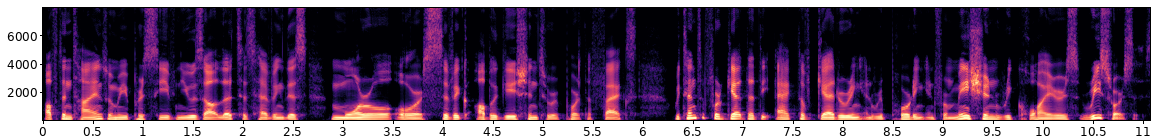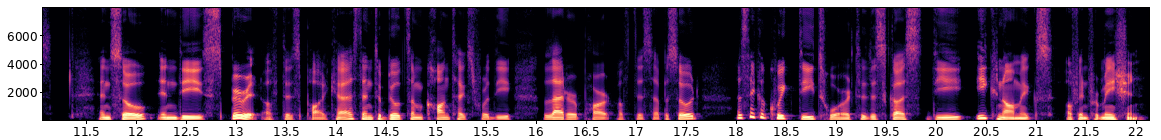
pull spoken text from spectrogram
Oftentimes, when we perceive news outlets as having this moral or civic obligation to report the facts, we tend to forget that the act of gathering and reporting information requires resources. And so, in the spirit of this podcast, and to build some context for the latter part of this episode, let's take a quick detour to discuss the economics of information.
